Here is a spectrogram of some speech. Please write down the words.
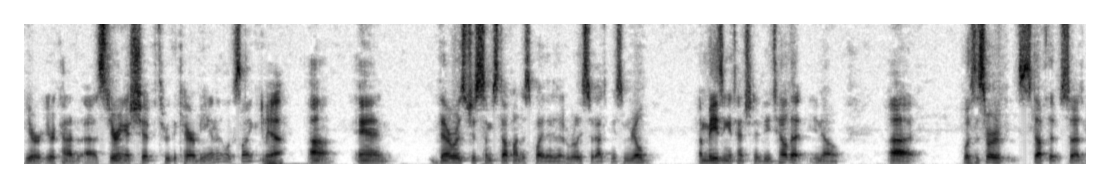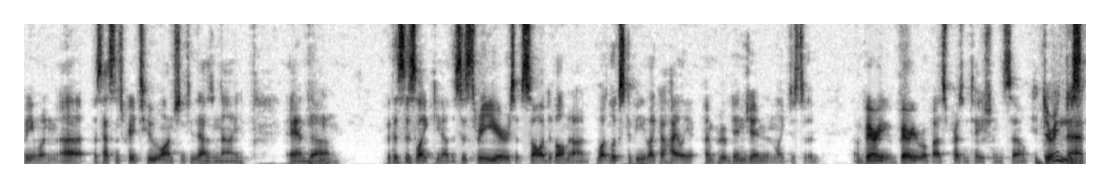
you're you're kind of uh, steering a ship through the Caribbean. It looks like, Yeah. uh, and there was just some stuff on display there that really stood out to me. Some real amazing attention to detail that you know uh, was the sort of stuff that stood out to me when uh, Assassin's Creed 2 launched in 2009, and. Um, but this is like, you know, this is three years of solid development on what looks to be like a highly improved engine and like just a, a very, very robust presentation. So, During that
